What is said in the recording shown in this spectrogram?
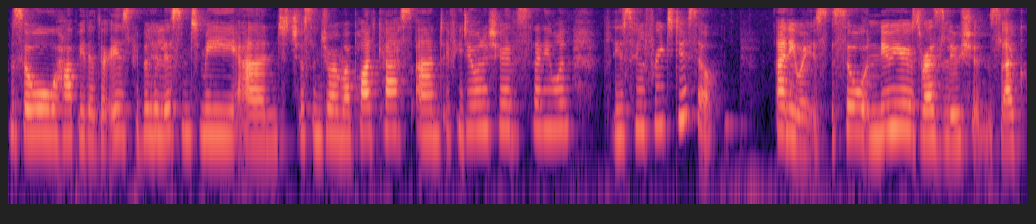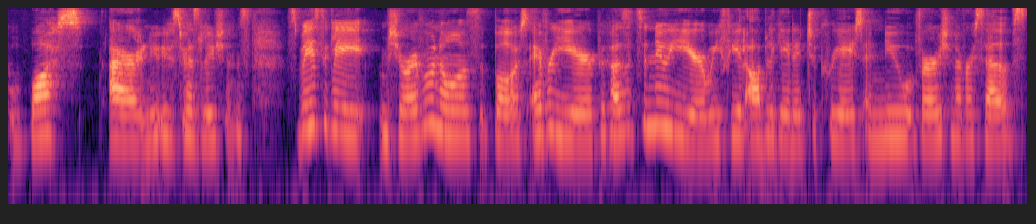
I'm so happy that there is people who listen to me and just enjoy my podcast. And if you do want to share this with anyone, please feel free to do so. Anyways, so New Year's resolutions, like what are New Year's resolutions? So basically, I'm sure everyone knows, but every year, because it's a new year, we feel obligated to create a new version of ourselves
